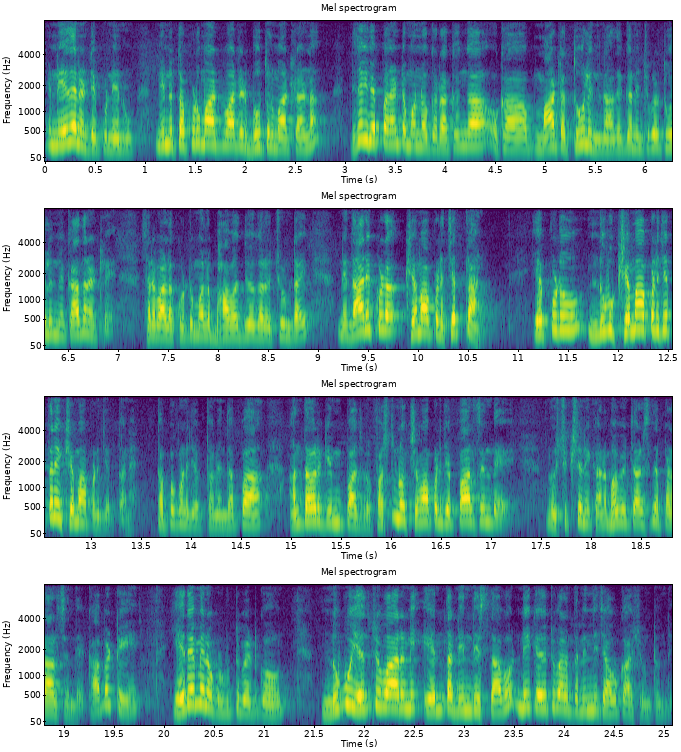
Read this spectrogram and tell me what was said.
నేను ఏదేనంటే ఇప్పుడు నేను నిన్ను తప్పుడు మాట మాట్లాడి బూతులు మాట్లాడినా నిజంగా చెప్పాలంటే మొన్న ఒక రకంగా ఒక మాట తూలింది నా దగ్గర నుంచి కూడా తూలింది కాదనట్లే. సరే వాళ్ళ కుటుంబంలో భావోద్వేగాలు వచ్చి ఉంటాయి. నేను దానికి కూడా క్షమాపణ చెప్తాను. ఎప్పుడు నువ్వు క్షమాపణ చెప్తే నేను క్షమాపణ చెప్తానే. తప్పకుండా చెప్తాను నేను తప్ప అంతవరకు ఇంపాసిబుల్ ఫస్ట్ నువ్వు క్షమాపణ చెప్పాల్సిందే. నువ్వు శిక్ష నీకు అనుభవించాల్సిందే పడాల్సిందే. కాబట్టి ఏదేమైనా ఒకటి గుర్తుపెట్టుకో నువ్వు ఎదుటివారిని ఎంత నిందిస్తావో నీకు ఎదుటివారు అంత నిందించే అవకాశం ఉంటుంది.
